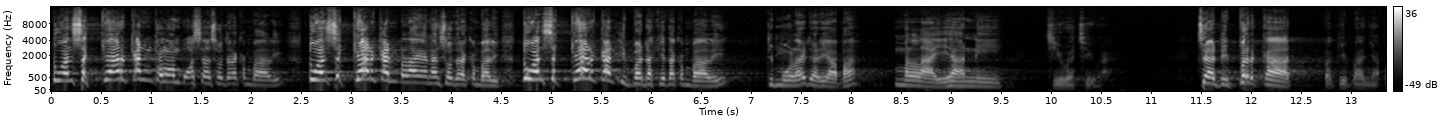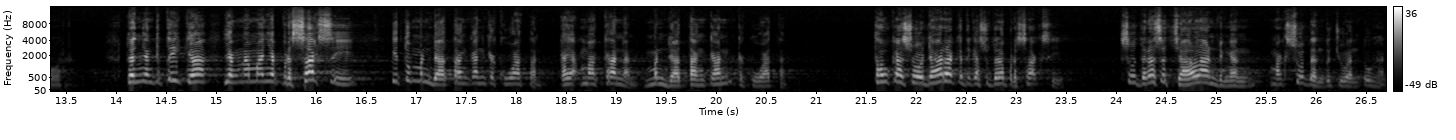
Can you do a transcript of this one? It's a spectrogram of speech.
Tuhan segarkan kelompok sel saudara kembali. Tuhan segarkan pelayanan saudara kembali. Tuhan segarkan ibadah kita kembali. Dimulai dari apa? Melayani jiwa-jiwa. Jadi berkat bagi banyak orang. Dan yang ketiga, yang namanya bersaksi itu mendatangkan kekuatan. Kayak makanan, mendatangkan kekuatan. Tahukah saudara ketika saudara bersaksi, saudara sejalan dengan maksud dan tujuan Tuhan.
